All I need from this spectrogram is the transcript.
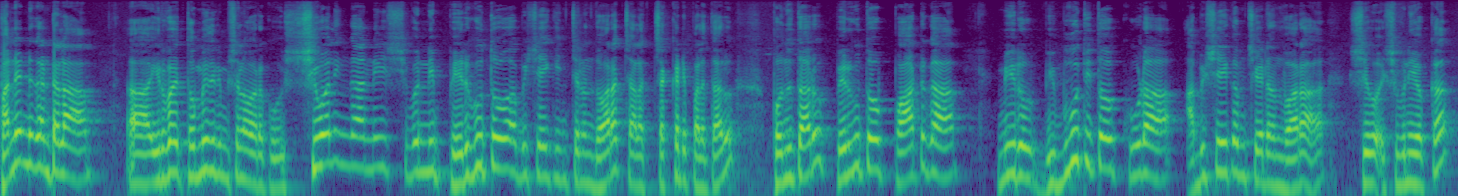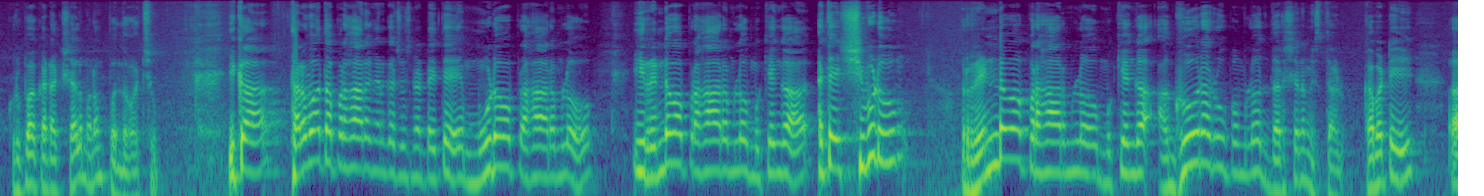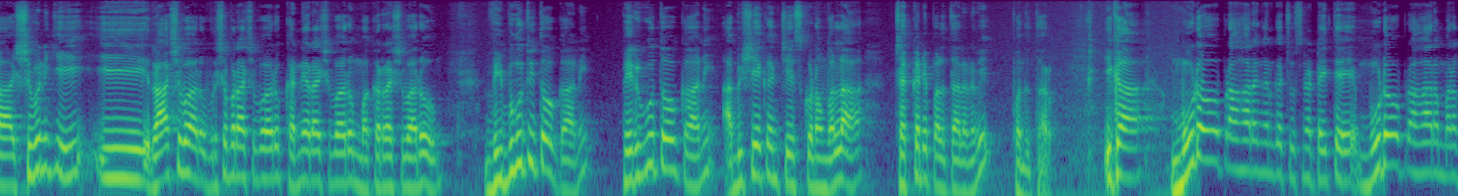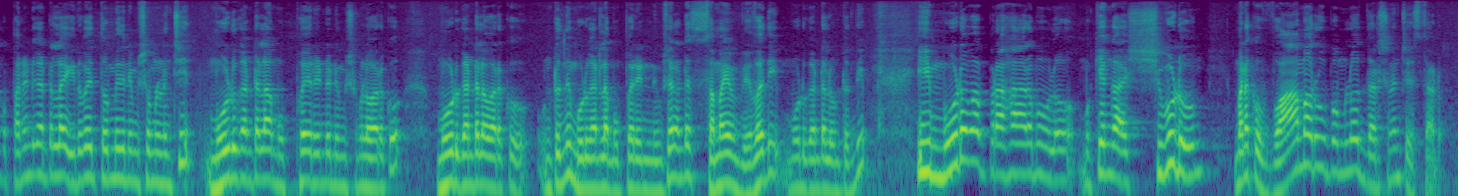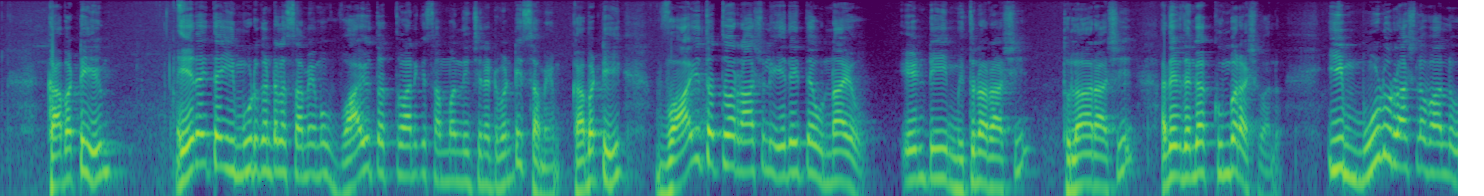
పన్నెండు గంటల ఇరవై తొమ్మిది నిమిషాల వరకు శివలింగాన్ని శివుణ్ణి పెరుగుతో అభిషేకించడం ద్వారా చాలా చక్కటి ఫలితాలు పొందుతారు. పెరుగుతో పాటుగా మీరు విభూతితో కూడా అభిషేకం చేయడం ద్వారా శివ శివుని యొక్క కృపా కటాక్షాలు మనం పొందవచ్చు. ఇక తర్వాత ప్రహారం కనుక చూసినట్టయితే మూడవ ప్రహారంలో ఈ రెండవ ప్రహారంలో ముఖ్యంగా అయితే శివుడు రెండవ ప్రహారంలో ముఖ్యంగా అఘోర రూపంలో దర్శనం ఇస్తాడు కాబట్టి శివునికి ఈ రాశివారు వృషభ రాశివారు కన్యా మకర రాశి వారు విభూతితో కానీ పెరుగుతో కానీ అభిషేకం చేసుకోవడం వల్ల చక్కటి ఫలితాలనేవి పొందుతారు. ఇక మూడవ ప్రహారం కనుక చూసినట్టయితే మూడవ ప్రహారం మనకు పన్నెండు గంటల ఇరవై తొమ్మిది నిమిషముల నుంచి మూడు గంటల ముప్పై రెండు నిమిషముల వరకు మూడు గంటల వరకు ఉంటుంది. మూడు గంటల ముప్పై రెండు నిమిషాలు అంటే సమయం వ్యవధి మూడు గంటలు ఉంటుంది. ఈ మూడవ ప్రహారములో ముఖ్యంగా శివుడు మనకు వామ రూపంలో దర్శనం చేస్తాడు. కాబట్టి ఏదైతే ఈ మూడు గంటల సమయము వాయుతత్వానికి సంబంధించినటువంటి సమయం కాబట్టి వాయుతత్వ రాశులు ఏదైతే ఉన్నాయో ఏంటి? మిథున రాశి తులారాశి అదేవిధంగా కుంభరాశి వాళ్ళు. ఈ మూడు రాశుల వాళ్ళు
